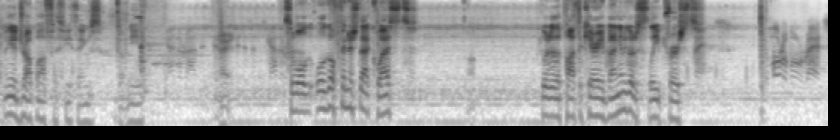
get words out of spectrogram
I'm gonna drop off a few things. Don't need. Alright. So we'll we'll go finish that quest. Go to the apothecary, but I'm gonna go to sleep first. Horrible rats.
